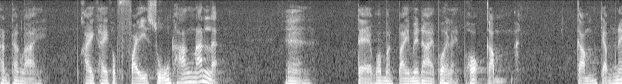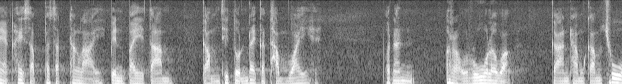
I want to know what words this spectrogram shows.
ท่านทั้งหลาย ใครๆกับไฟสูงทั้งนั้นแหละแต่ว่ามันไปไม่ได้เพราะอะไรเพราะกรรมกรรมจำแนกให้สรรพสัตว์ทั้งหลายเป็นไปตามกรรมที่ตนได้กระทำไว้ เพราะนั้นเรารู้แล้วว่าการทำกรรมชั่ว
